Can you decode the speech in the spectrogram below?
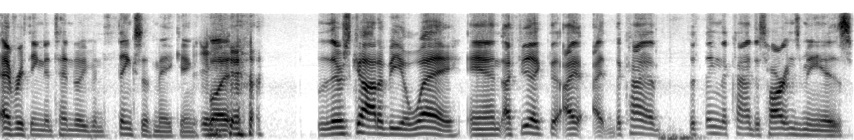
everything Nintendo even thinks of making, but there's got to be a way. And I feel like the I, I the kind of the thing that kind of disheartens me is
